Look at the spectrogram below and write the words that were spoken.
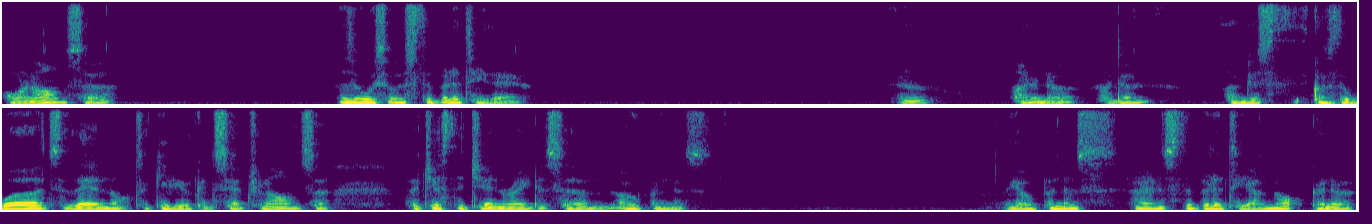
or an answer, there's also a stability there. You know, I don't know. I don't. I'm just, because the words are there not to give you a conceptual answer, but just to generate a certain openness. The openness and stability. I'm not going to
